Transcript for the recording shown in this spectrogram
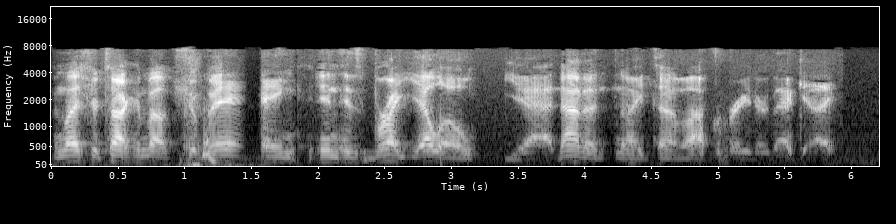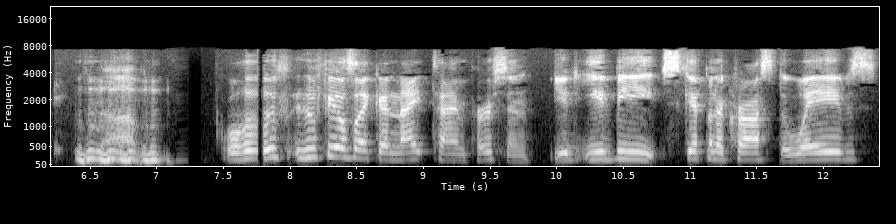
Unless you're talking about Shebang in his bright yellow. Yeah, not a nighttime operator, that guy. Um, Well, who, who feels like a nighttime person? You'd you'd be skipping across the waves.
